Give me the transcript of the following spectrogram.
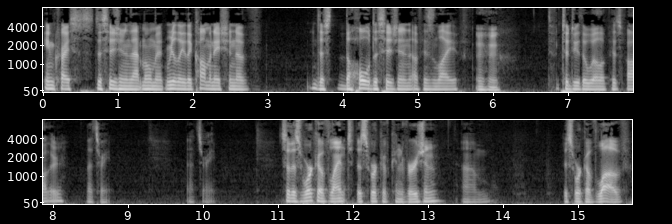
in Christ's decision in that moment, really the culmination of just the whole decision of his life hmm to, to do the will of his Father. That's right. That's right. So this work of Lent, this work of conversion, um, this work of love,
